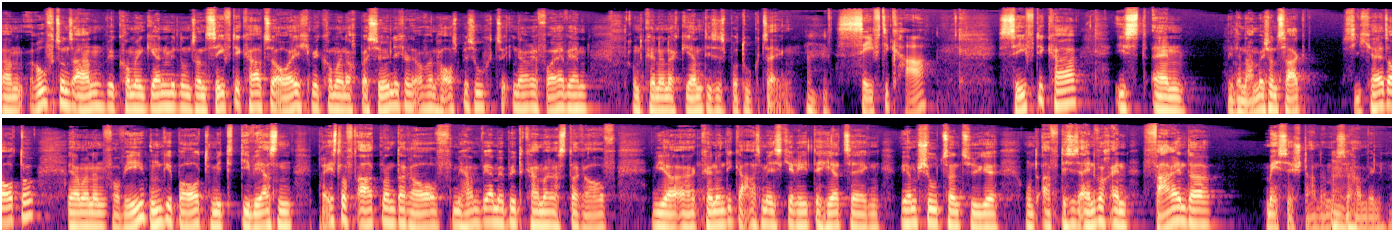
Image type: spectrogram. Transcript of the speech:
Ähm, ruft uns an, wir kommen gern mit unserem Safety Car zu euch, wir kommen auch persönlich auf einen Hausbesuch zu in eure Feuerwehren und können euch gern dieses Produkt zeigen. Mhm. Safety Car? Safety Car ist ein, wie der Name schon sagt, Sicherheitsauto. Wir haben einen VW umgebaut mit diversen Pressluftatmern darauf. Wir haben Wärmebildkameras darauf. Wir äh, können die Gasmessgeräte herzeigen. Wir haben Schutzanzüge. Und das ist einfach ein fahrender Messestand, wenn man so mhm. haben will.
